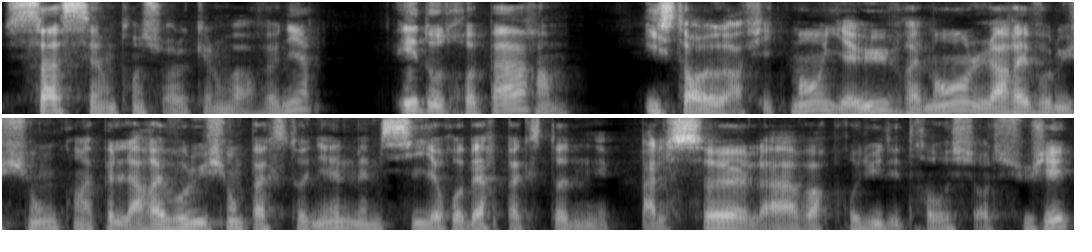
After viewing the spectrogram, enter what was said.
Ça, c'est un point sur lequel on va revenir. Et d'autre part, historiographiquement, il y a eu vraiment la révolution qu'on appelle la révolution paxtonienne, même si Robert Paxton n'est pas le seul à avoir produit des travaux sur le sujet,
